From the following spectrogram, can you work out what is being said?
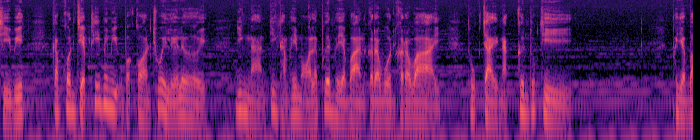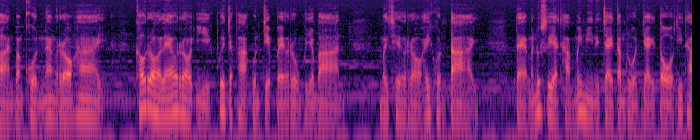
ชีวิต กับคนเจ็บที่ไม่มีอุปกรณ์ช่วยเหลือเลย ยิ่งนานยิ่งทำให้หมอและเพื่อนพยาบาลกระวนกระวาย ทุกใจหนักขึ้นทุกที พยาบาลบางคนนั่งร้องไห้ เขารอแล้วรออีกเพื่อจะพาคนเจ็บไปโรงพยาบาล ไม่ใช่รอให้คนตาย แต่มนุษยธรรมไม่มีในใจตำรวจใหญ่โตที่ท่า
